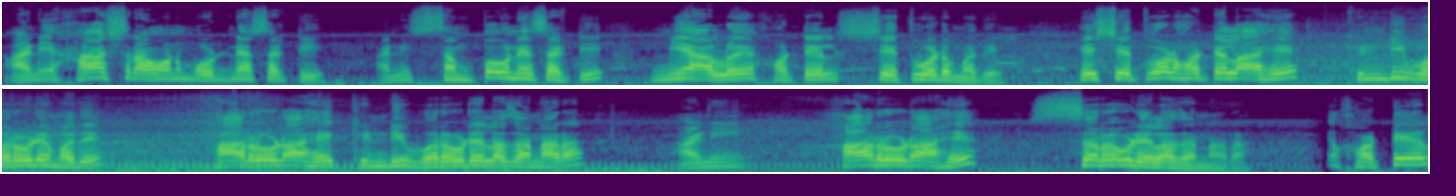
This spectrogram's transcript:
आणि हा श्रावण मोडण्यासाठी आणि संपवण्यासाठी मी आलोय हॉटेल शेतवडमध्ये. हे शेतवड हॉटेल आहे खिंडी वरवडेमध्ये हा रोड आहे खिंडी वरवडेला जाणारा आणि हा रोड आहे सरवडेला जाणारा. हॉटेल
